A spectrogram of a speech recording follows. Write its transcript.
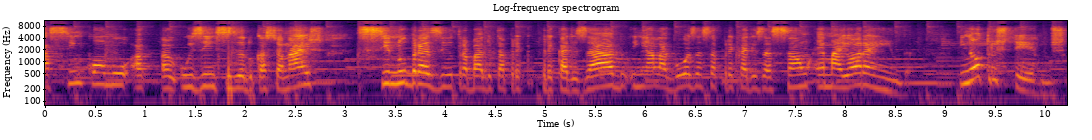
assim como a, a, os índices educacionais, se no Brasil o trabalho está precarizado, em Alagoas essa precarização é maior ainda. Em outros termos,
